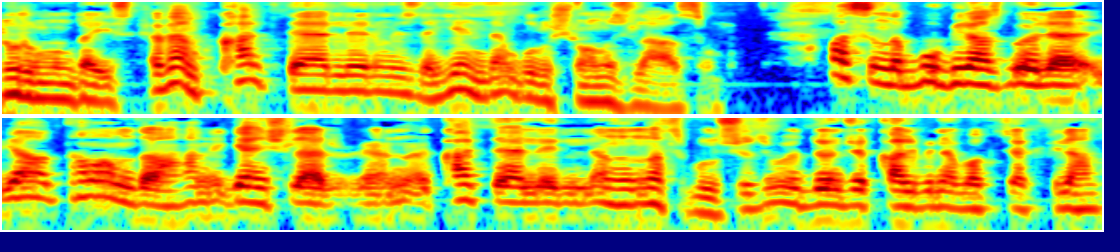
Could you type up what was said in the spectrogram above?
durumundayız. Efendim kalp değerlerimizle yeniden buluşmamız lazım. Aslında bu biraz böyle ya tamam da hani gençler yani kalp değerleriyle nasıl buluşuyoruz? Böyle dönecek kalbine bakacak filan.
